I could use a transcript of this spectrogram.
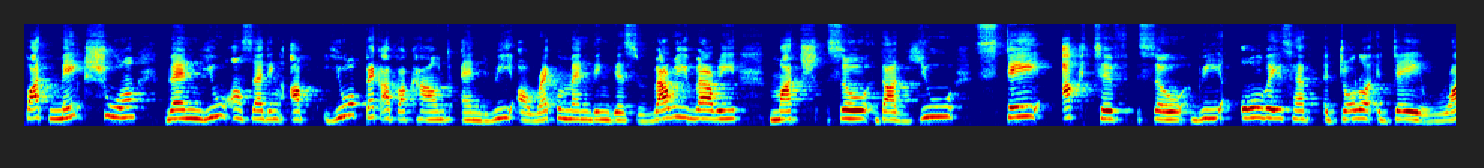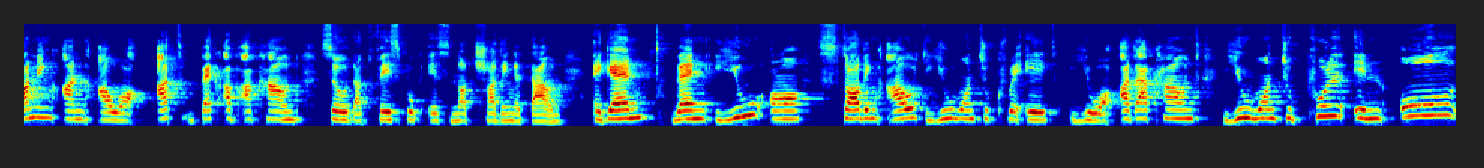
but make sure when you are setting up your backup account and we are recommending this very, very much so that you stay active. So we always have a dollar a day running on our ad backup account so that Facebook is not shutting it down. Again, when you are starting out, you want to create your ad account, you want to pull in all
